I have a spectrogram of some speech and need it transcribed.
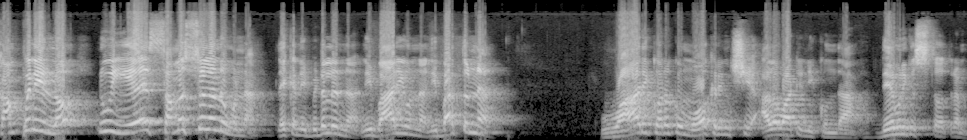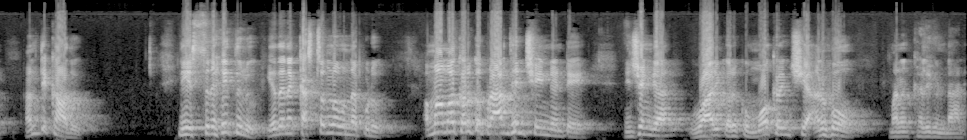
కంపెనీల్లో నువ్వు ఏ సమస్యలను ఉన్నా లేక నీ బిడ్డలున్నా నీ భార్య ఉన్నా నీ భర్త ఉన్నా వారి కొరకు మోకరించి అలవాటు నీకుందా? దేవునికి స్తోత్రం. అంతేకాదు నీ స్నేహితులు ఏదైనా కష్టంలో ఉన్నప్పుడు అమ్మ మా కొరకు ప్రార్థన చేయండి అంటే నిజంగా వారి కొరకు మోకరించే అనుభవం మనం కలిగి ఉండాలి.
